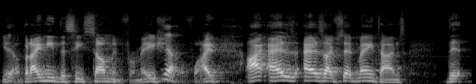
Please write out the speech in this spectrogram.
you know, but I need to see some information. Yeah. Before. I, I as as I've said many times, that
